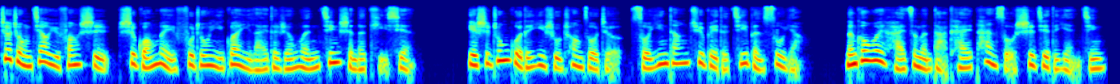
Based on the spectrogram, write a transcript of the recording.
这种教育方式是广美附中一贯以来的人文精神的体现，也是中国的艺术创作者所应当具备的基本素养，能够为孩子们打开探索世界的眼睛，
